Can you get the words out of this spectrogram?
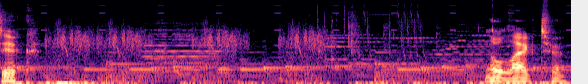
Sick. No lag too.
